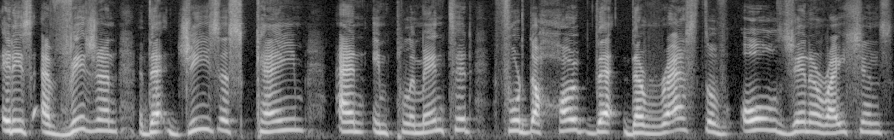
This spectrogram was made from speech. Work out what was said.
It is a vision that Jesus came and implemented for the hope that the rest of all generations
